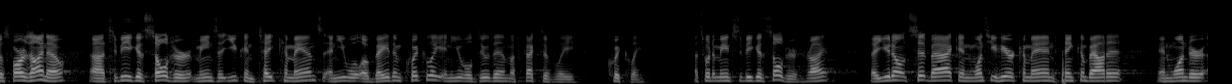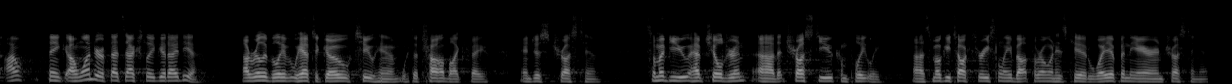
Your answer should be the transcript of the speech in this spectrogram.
So, as far as I know, uh, to be a good soldier means that you can take commands and you will obey them quickly and you will do them effectively quickly. That's what it means to be a good soldier, right? That you don't sit back and once you hear a command, think about it and wonder, I think, I wonder if that's actually a good idea. I really believe we have to go to Him with a childlike faith and just trust Him. Some of you have children uh, that trust you completely. Uh, Smokey talked recently about throwing his kid way up in the air and trusting him.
